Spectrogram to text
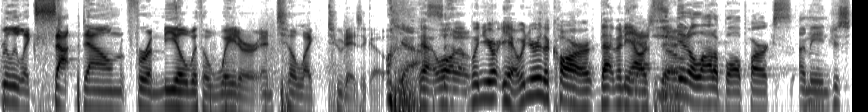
really like sat down for a meal with a waiter until like two days ago. Yeah. Yeah, well, So- when you're yeah when you're in the car that many Yeah, hours a Eating day. at a lot of ballparks. I mm. mean, just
